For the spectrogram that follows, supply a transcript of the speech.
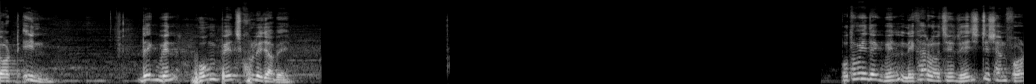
dot in দেখবেন হোম পেজ খুলে যাবে। প্রথমেই দেখবেন লেখা রয়েছে registration for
